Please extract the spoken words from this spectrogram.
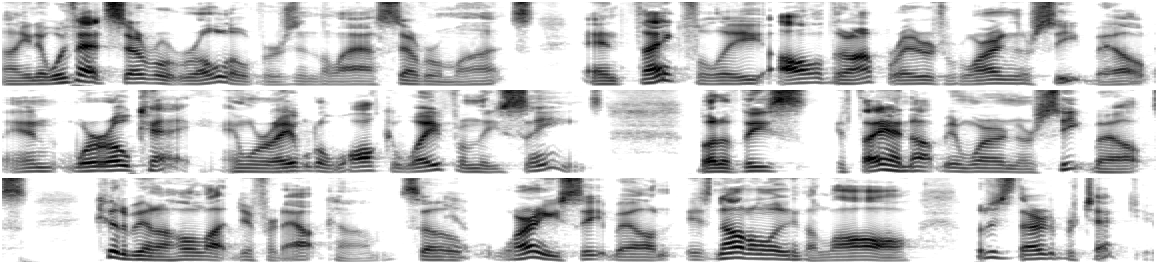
uh, you know, we've had several rollovers in the last several months, and thankfully, all of the operators were wearing their seatbelt, and we're okay, and we're able to walk away from these scenes. But if these, if they had not been wearing their seatbelts, could have been a whole lot different outcome. So yep. wearing your seatbelt is not only the law, but it's there to protect you.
